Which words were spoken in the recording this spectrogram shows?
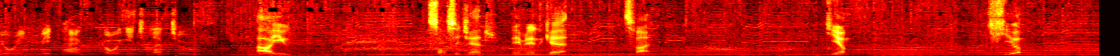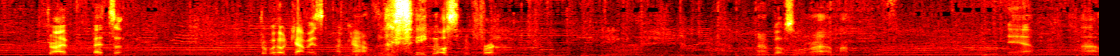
You're in mid-pack going into lap 2. Oh, you sausage head. Didn't even indicate. It's fine. Yum. Yum. Drive better. Trouble hood cam is I can't really see what's in front. I've got someone right up, my... Yeah. Ah.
